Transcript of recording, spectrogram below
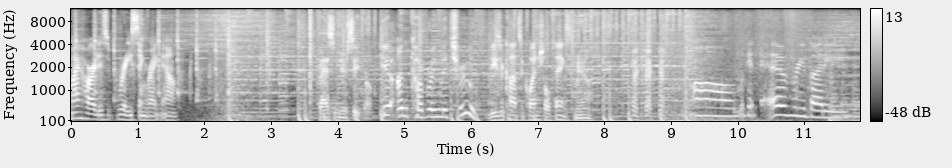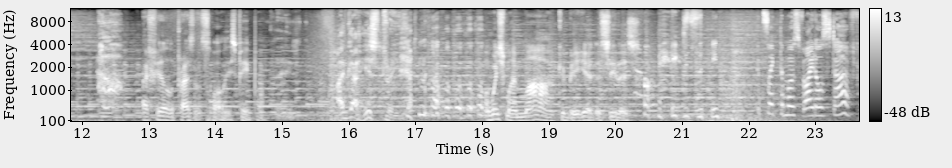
My heart is racing right now. Fasten your seatbelt. You're uncovering the truth. These are consequential things. Yeah. Oh, look at everybody. I feel the presence of all these people. I've got history. I wish my ma could be here to see this. Amazing. It's like the most vital stuff,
